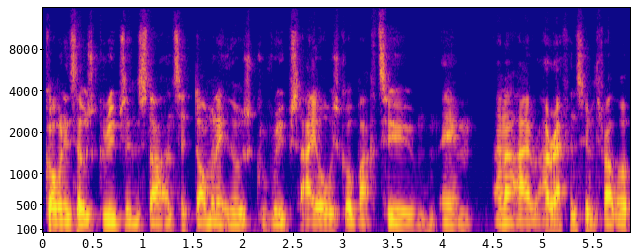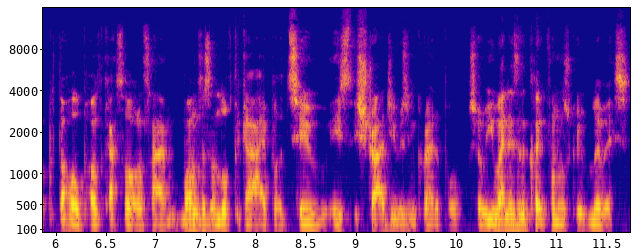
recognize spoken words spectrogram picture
going into those groups and starting to dominate those groups, I always go back to, um, and I, I reference him throughout the, the whole podcast all the time. One, because I love the guy, but two, his strategy was incredible. So he went into the ClickFunnels group, Lewis,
